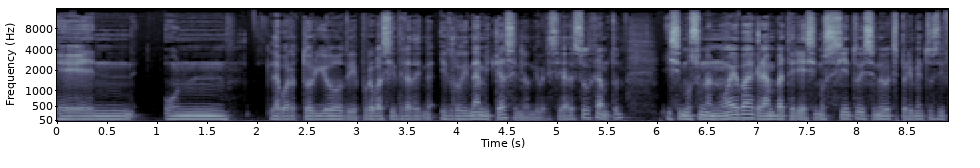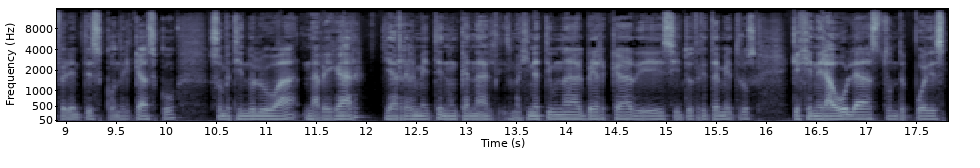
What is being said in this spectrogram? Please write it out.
en un laboratorio de pruebas hidrodinámicas en la Universidad de Southampton, hicimos una nueva gran batería, hicimos 119 experimentos diferentes con el casco, sometiéndolo a navegar ya realmente en un canal. Imagínate una alberca de 130 metros que genera olas donde puedes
